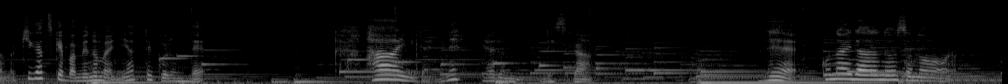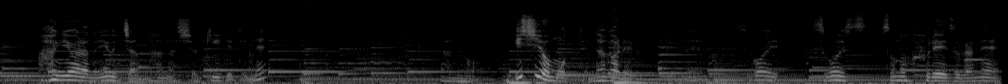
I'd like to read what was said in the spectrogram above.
あの気がつけば目の前にやってくるんで「はい」みたいにねやるんですがねこの間のその萩原のゆうちゃんの話を聞いててねあの意思を持って流れるっていうねすごいすごいそのフレーズがね、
